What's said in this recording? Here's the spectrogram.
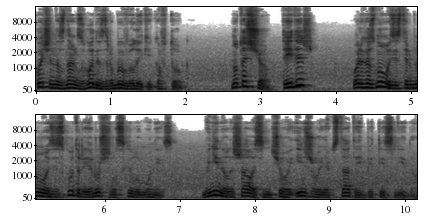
Коча на знак згоди зробив великий ковток. Ну то що, ти йдеш? Ольга знову зістрибнула зі скутера і рушила схилом униз. Мені не лишалося нічого іншого, як встати і піти слідом.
